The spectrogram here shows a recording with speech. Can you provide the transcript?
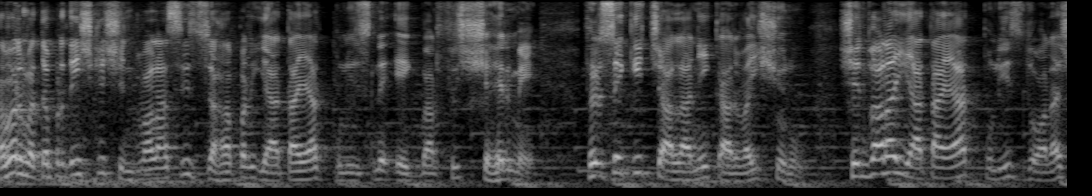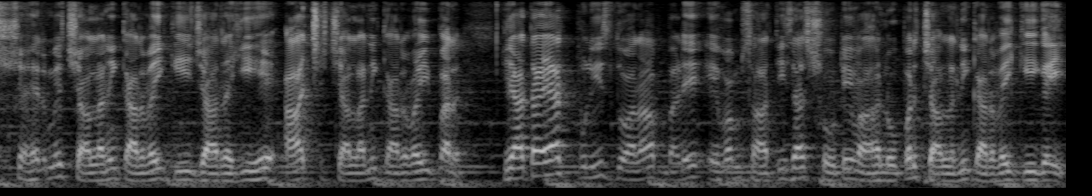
खबर मध्य प्रदेश के छिंदवाड़ा से, जहाँ पर यातायात पुलिस ने एक बार फिर शहर में फिर से की चालानी कार्रवाई शुरू। छिंदवाड़ा यातायात पुलिस द्वारा शहर में चालानी कार्रवाई की जा रही है। आज चालानी कार्रवाई पर यातायात पुलिस द्वारा बड़े एवं साथ ही साथ छोटे वाहनों पर चालानी कार्रवाई की गई,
